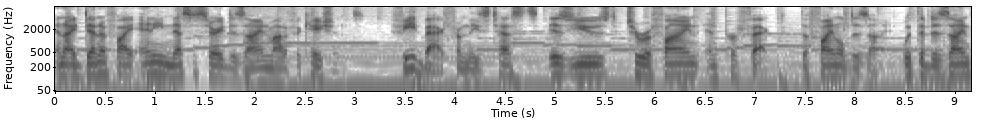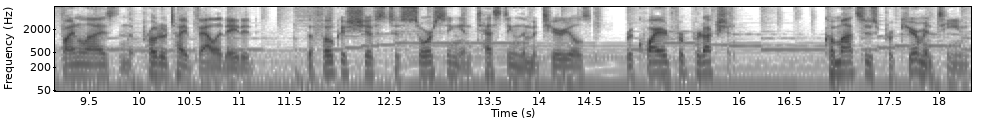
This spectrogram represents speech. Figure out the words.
and identify any necessary design modifications. Feedback from these tests is used to refine and perfect the final design. With the design finalized and the prototype validated, the focus shifts to sourcing and testing the materials required for production. Komatsu's procurement team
